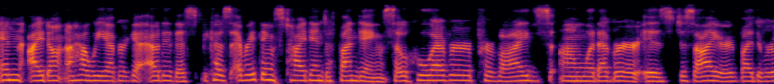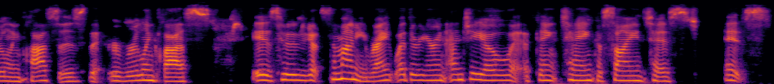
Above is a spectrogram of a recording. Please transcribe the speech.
and i don't know how we ever get out of this because everything's tied into funding so whoever provides um, whatever is desired by the ruling classes the ruling class is who gets the money right whether you're an ngo a think tank a scientist it's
